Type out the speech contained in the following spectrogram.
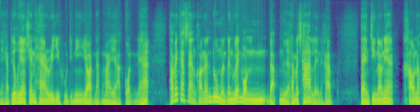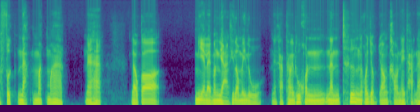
นะครับยกตัวอย่างเช่นแฮร์รี่ฮูดินียอดนักมายากลนะฮะทำให้การแสดงของเขานั้นดูเหมือนเป็นเวทมนต์แบบเหนือธรรมชาติเลยนะครับ แต่จริงๆแล้วเนี่ยเขานะฝึกหนักมากๆนะฮะแล้วก็มีอะไรบางอย่างที่เราไม่รู้นะครับทำให้ผู้คนนั้นทึ่งแล้วก็ยกย่องเขาในฐานะ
